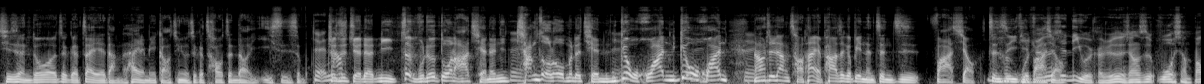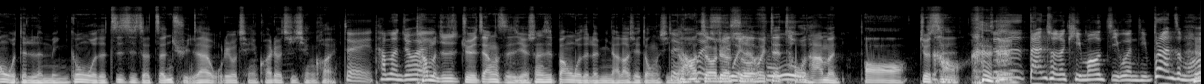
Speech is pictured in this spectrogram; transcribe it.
其实很多这个在野党的他也没搞清楚这个超征到底意思是什么，对，就是觉得你政府都多拿钱了，你抢走了我们的钱，你给我还，你给我还，然后就这样吵，他也怕这个变成政治发酵，政治议题发酵。立委感觉有点像是我想帮我的人民跟我的支持者争取在五六千块、六七千块，对他们就会，他们就是觉得这样子也算是帮我的人民拿到一些东西，然后之后就说会再投他们。哦，就是 就是单纯的 kimoji 问题，不然怎么会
